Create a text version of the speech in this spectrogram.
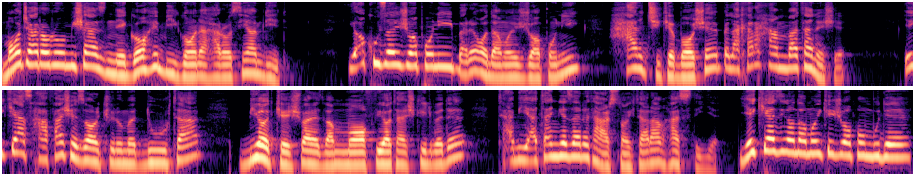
ماجرا رو میشه از نگاه بیگانه حراسی هم دید. یاکوزای ژاپنی برای آدمای ژاپنی هر چی که باشه بالاخره هموطنشه. یکی از 7 هزار کیلومتر دورتر بیاد کشورت و مافیا تشکیل بده طبیعتا یه ذره ترسناکتر هم هست دیگه. یکی از این آدمایی که ژاپن بوده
